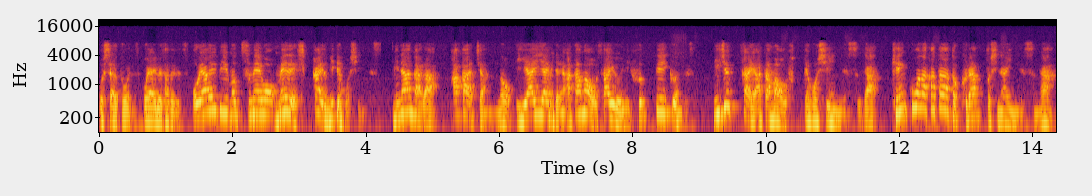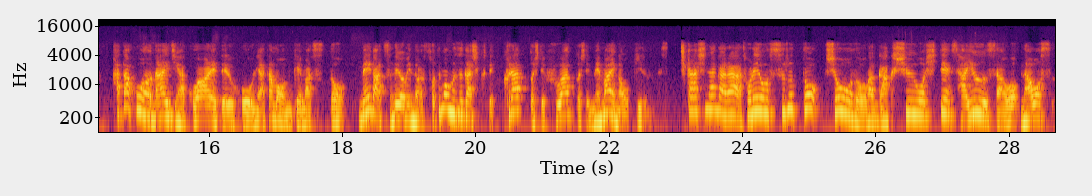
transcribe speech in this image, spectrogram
おっしゃる通りです。親指を立てです。親指の爪を目でしっかりと見てほしいんです。見ながら赤ちゃんのイヤイヤみたいに頭を左右に振っていくんです。20回頭を振ってほしいんですが、健康な方だとクラッとしないんですが、片方の内耳が壊れてる方に頭を向けますと、目が爪を見るのがとても難しくて、クラッとしてふわっとしてめまいが起きるんです。しかしながら、それをすると、小脳が学習をして左右差を直す、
